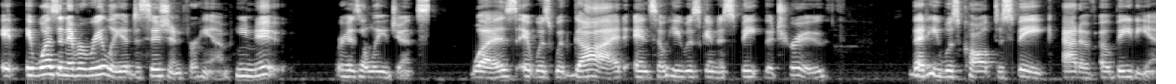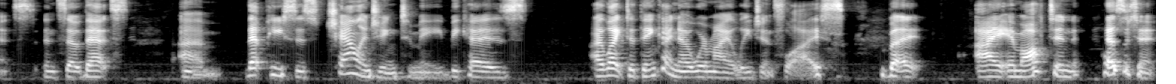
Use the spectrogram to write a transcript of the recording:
it, it wasn't ever really a decision for him. He knew where his allegiance was. It was with god and so he was going to speak the truth that he was called to speak out of obedience and so that's um, that piece is challenging to me because i like to think i know where my allegiance lies but i am often hesitant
